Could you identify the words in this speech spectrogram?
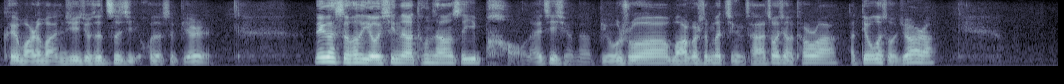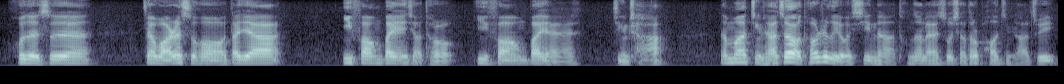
可以玩的玩具就是自己或者是别人。那个时候的游戏呢，通常是以跑来进行的，比如说玩个什么警察抓小偷啊，丢个手绢啊，或者是在玩的时候，大家一方扮演小偷，一方扮演警察。那么警察抓小偷这个游戏呢，通常来说，小偷跑，警察追。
